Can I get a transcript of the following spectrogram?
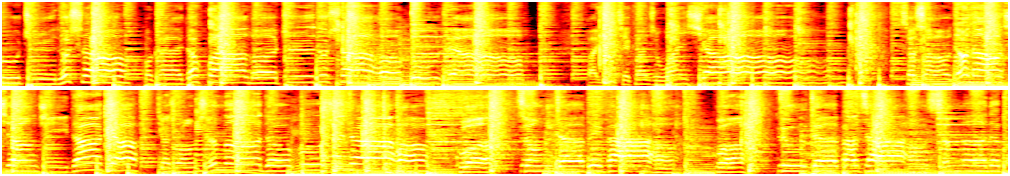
不知多少？花开到花落知多少？不了，把一切看作玩笑。吵吵闹闹，相机大叫，假装什么都不知道。过重的背包，过度的暴躁，什么都不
